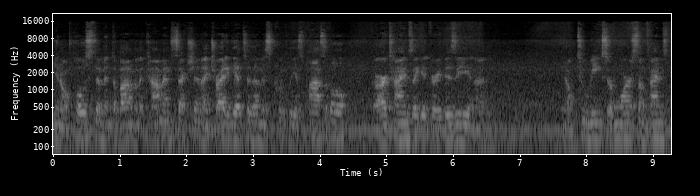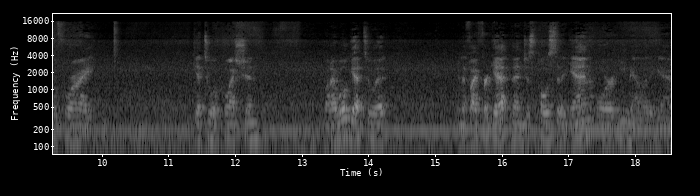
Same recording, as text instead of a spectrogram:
you know, post them at the bottom of the comments section. I try to get to them as quickly as possible. There are times I get very busy and I'm, you know, two weeks or more sometimes before I get to a question, but I will get to it. And if I forget, then just post it again or email it again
